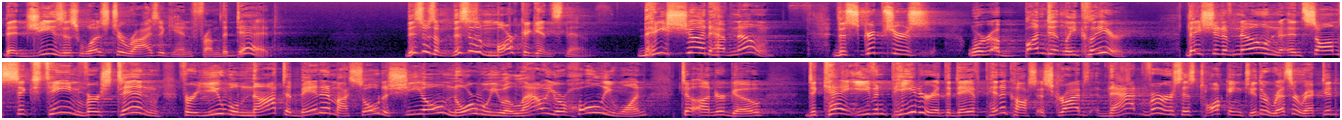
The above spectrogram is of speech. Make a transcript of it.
that Jesus was to rise again from the dead. This was a, this was a mark against them. They should have known. The scriptures were abundantly clear. They should have known in Psalm 16, verse 10 For you will not abandon my soul to Sheol, nor will you allow your Holy One to undergo decay. Even Peter at the day of Pentecost ascribes that verse as talking to the resurrected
